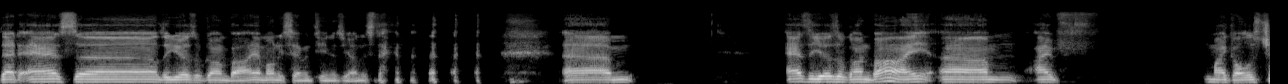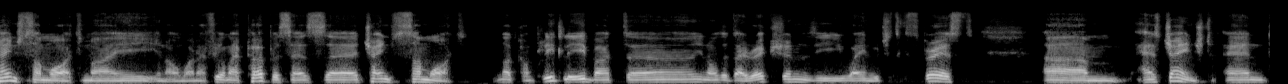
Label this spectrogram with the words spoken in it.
that as uh, the years have gone by, I'm only 17, as you understand. um, as the years have gone by, um, I've my goal has changed somewhat. My, you know, what I feel my purpose has uh, changed somewhat. Not completely, but uh, you know, the direction, the way in which it's expressed, um, has changed, and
